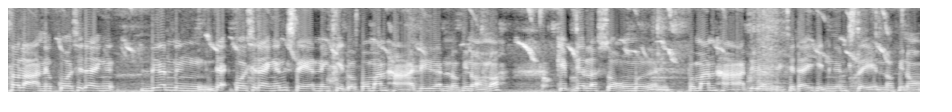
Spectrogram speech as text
เท่าหลานเนี่ยกลัวสิได้เงินเดือนหนึ่งได้กลัวสิได้เงินแสนนี่คิดว่าประมาณหาเดือนเนาะพี่น้องเนาะเก็บเดือนละสองหมื่นประมาณหาเดือนถึงจะได้เห็นเงินแสนเนาะพี่น้อง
